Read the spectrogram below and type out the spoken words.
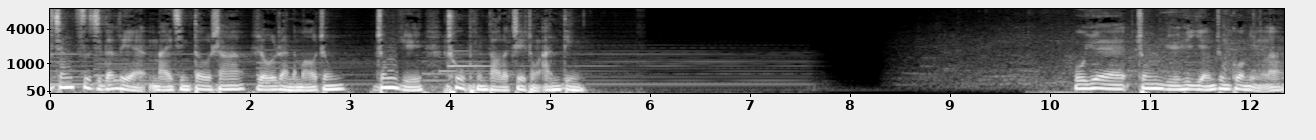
将自己的脸埋进豆沙柔软的毛中，终于触碰到了这种安定。五月终于严重过敏了，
